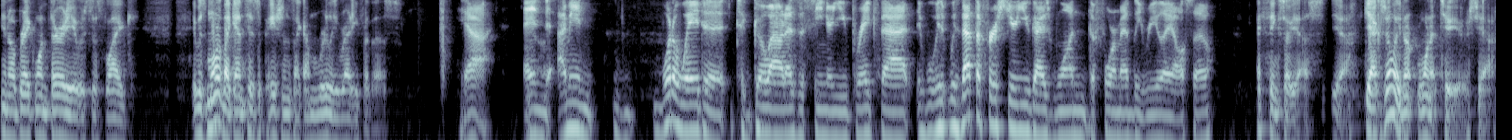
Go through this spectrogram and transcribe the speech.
you know break 130 it was just like it was more of like anticipations like i'm really ready for this. Yeah. And i mean what a way to to go out as a senior. You break that. Was that the first year you guys won the four medley relay also? I think so yes. Yeah. Yeah because we only won it two years. Yeah.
